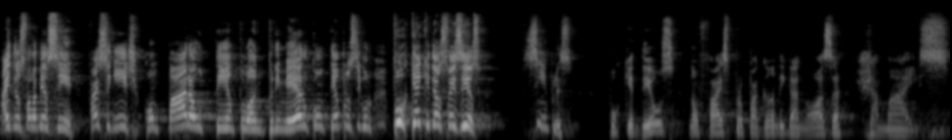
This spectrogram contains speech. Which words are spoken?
Aí Deus fala bem assim: faz o seguinte, compara o templo primeiro com o templo segundo. Por que, que Deus fez isso? Simples. Porque Deus não faz propaganda enganosa jamais.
